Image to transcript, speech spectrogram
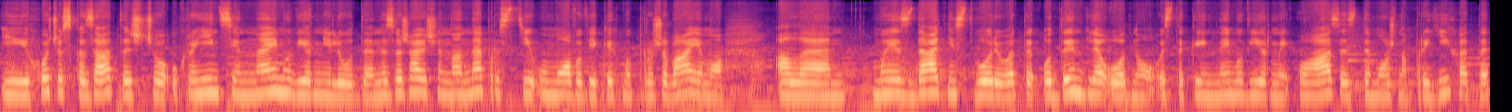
І хочу сказати, що українці неймовірні люди, незважаючи на непрості умови, в яких ми проживаємо, але ми здатні створювати один для одного ось такий неймовірний оазис, де можна приїхати,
